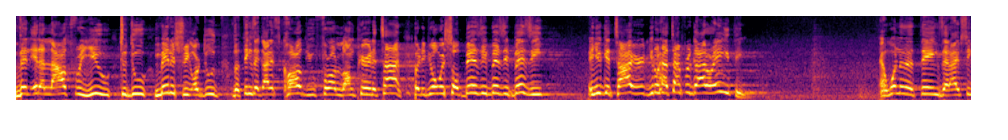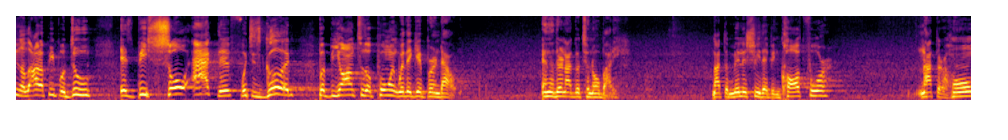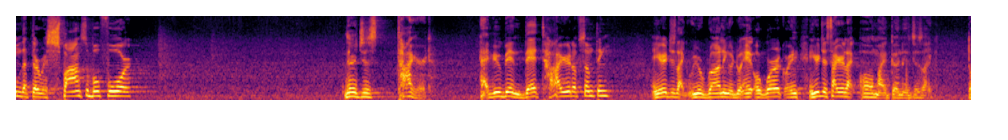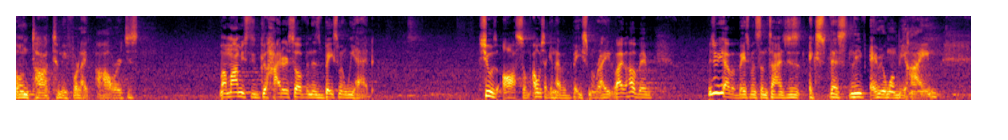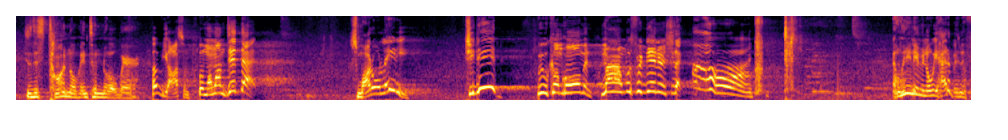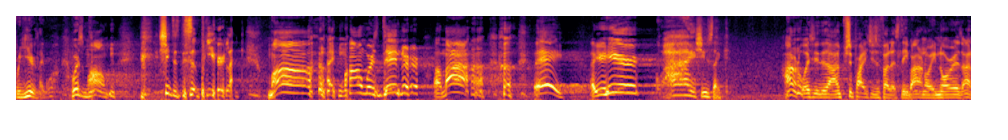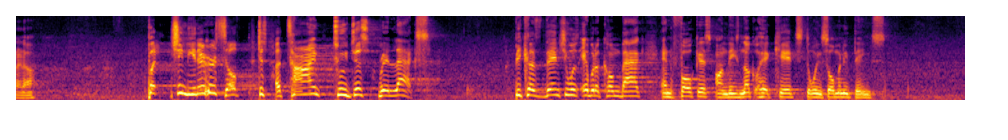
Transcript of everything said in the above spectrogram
then it allows for you to do ministry or do the things that God has called you for a long period of time. But if you're always so busy, busy, busy, and you get tired, you don't have time for God or anything. And one of the things that I've seen a lot of people do is be so active, which is good, but beyond to the point where they get burned out and then they're not good to nobody. Not the ministry they've been called for, not their home that they're responsible for. They're just tired. Have you been dead tired of something? And you're just like, you're running or doing or work, or, and you're just tired, you're like, oh my goodness, just like, don't talk to me for like hours. Just, my mom used to hide herself in this basement we had. She was awesome. I wish I can have a basement, right? Like, how, baby? We have a basement sometimes. Just, just leave everyone behind. Just this tunnel into nowhere. That'd be awesome. But my mom did that. Smart old lady. She did. We would come home and, Mom, what's for dinner? And she's like, oh. And we didn't even know we had a basement for years. Like, where's mom? she just disappeared. Like, mom, like, mom, where's dinner? Uh, mom, hey, are you here? Quiet. She was like, I don't know what she did. She probably she just fell asleep. I don't know. Ignore us. I don't know. She needed herself just a time to just relax. Because then she was able to come back and focus on these knucklehead kids doing so many things.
